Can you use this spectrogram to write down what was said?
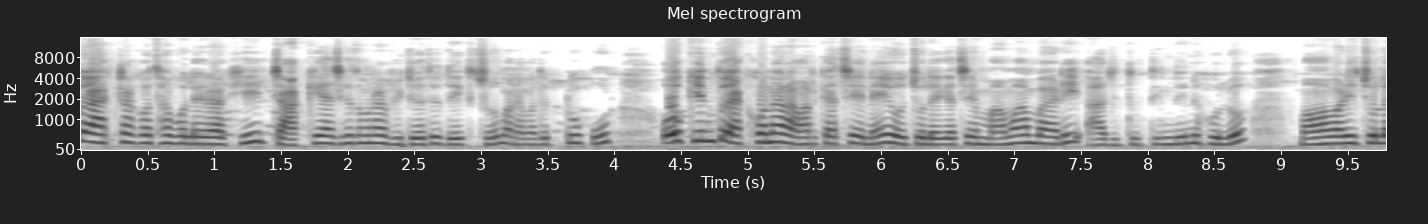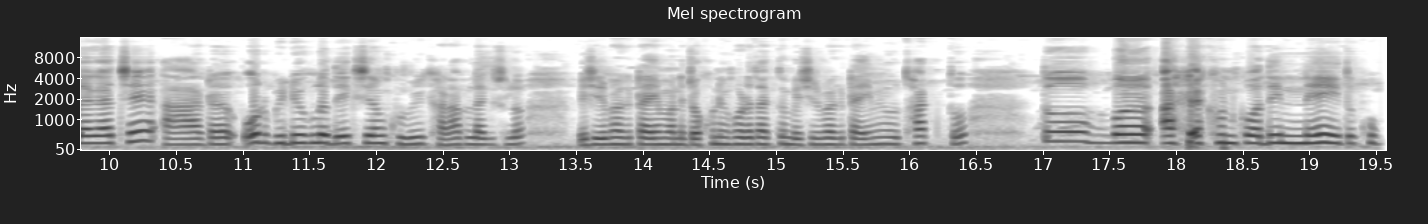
তো একটা কথা বলে রাখি, যাকে আজকে তোমরা ভিডিওতে দেখছ মানে আমাদের টুপুর, ও কিন্তু এখন আর আমার কাছে নেই, ও চলে গেছে মামা বাড়ি, আজ দু তিন দিন হলো মামা বাড়ি চলে গেছে, আর ওর ভিডিওগুলো দেখছিলাম, খুবই খারাপ লাগছিল। বেশিরভাগ টাইম মানে যখনই ঘরে থাকতাম, বেশিরভাগ টাইমে ও থাকতো। তো আর এখন কদিন নেই, তো খুব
